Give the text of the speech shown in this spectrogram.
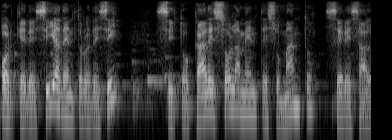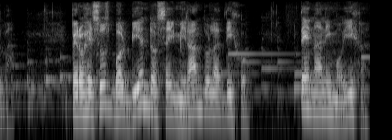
porque decía dentro de sí, si tocare solamente su manto, seré salva. Pero Jesús volviéndose y mirándola dijo, Ten ánimo, hija,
